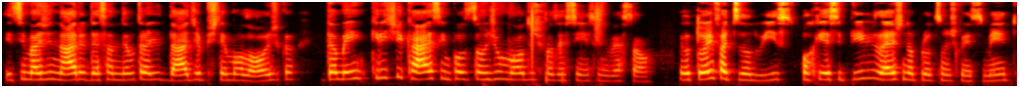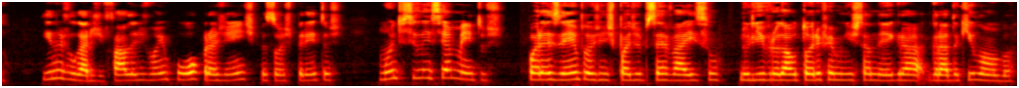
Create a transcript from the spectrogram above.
esse imaginário dessa neutralidade epistemológica e também criticar essa imposição de um modo de fazer ciência universal. Eu estou enfatizando isso porque esse privilégio na produção de conhecimento e nos lugares de fala eles vão impor para a gente, pessoas pretas, muitos silenciamentos por exemplo, a gente pode observar isso no livro da autora e feminista negra Grada Quilomba,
